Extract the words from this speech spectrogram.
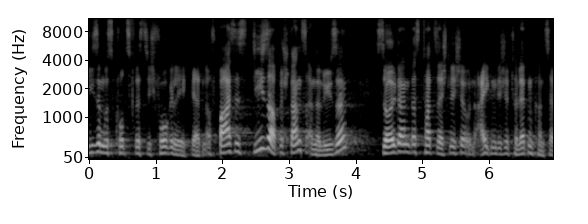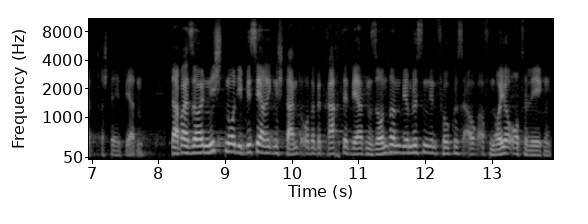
Diese muss kurzfristig vorgelegt werden. Auf Basis dieser Bestandsanalyse soll dann das tatsächliche und eigentliche Toilettenkonzept erstellt werden. Dabei sollen nicht nur die bisherigen Standorte betrachtet werden, sondern wir müssen den Fokus auch auf neue Orte legen.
